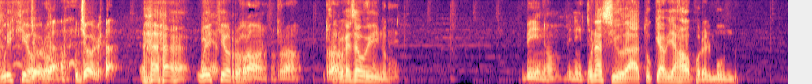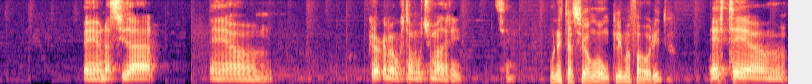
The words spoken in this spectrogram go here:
¿Whisky o ron? Yoga. ¿Whisky Eh, o ron? Ron, ron, ron. ¿Cerveza o vino? Vino, vinito. Una ciudad, tú que has viajado por el mundo. Eh, una ciudad, eh, um, creo que me gusta mucho Madrid. Sí. ¿Una estación o un clima favorito? Este, um,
